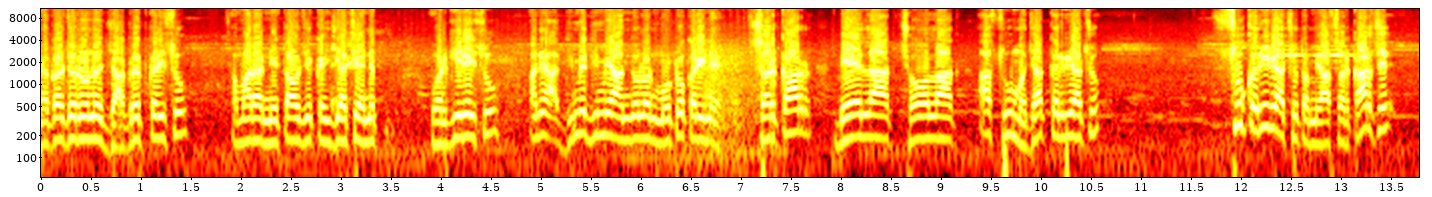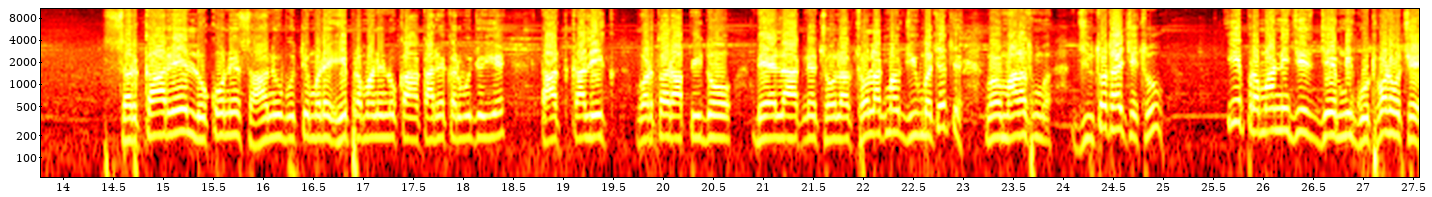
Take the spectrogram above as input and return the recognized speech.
નગરજનોને જાગૃત કરીશું. અમારા નેતાઓ જે કહી ગયા છે એને વળગી રહીશું અને ધીમે ધીમે આંદોલન મોટો કરીને સરકાર બે લાખ, છ લાખ, આ શું મજાક કરી રહ્યા છો? શું કરી રહ્યા છો તમે? આ સરકાર છે? સરકારે લોકોને સહાનુભૂતિ મળે એ પ્રમાણેનું કાર્ય કરવું જોઈએ. તાત્કાલિક વળતર આપી દો, બે લાખ ને છ લાખ. છ લાખમાં જીવ બચે છે? માણસ જીવતો થાય છે, શું? એ પ્રમાણની જે જે એમની ગોઠવણો છે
